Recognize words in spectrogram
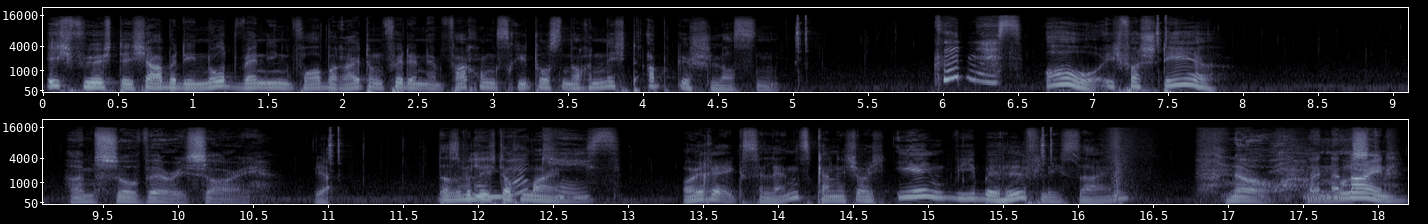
Ich fürchte, ich habe die notwendigen Vorbereitungen für den Empfachungsritus noch nicht abgeschlossen. Goodness. Oh, ich verstehe. I'm so very sorry. Ja, das will In ich doch meinen. case, Eure Exzellenz, kann ich euch irgendwie behilflich sein? No, I Nein, must. nein.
